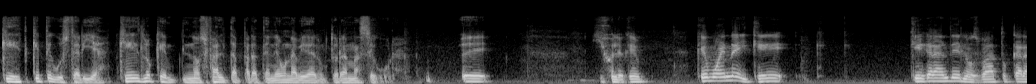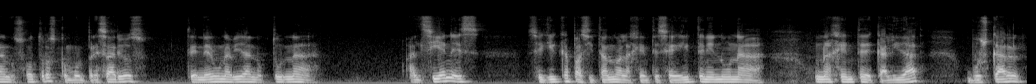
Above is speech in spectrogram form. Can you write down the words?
qué, te gustaría? ¿Qué es lo que nos falta para tener una vida nocturna más segura? Eh, híjole, qué, qué buena y qué, qué grande nos va a tocar a nosotros como empresarios tener una vida nocturna al 100 es seguir capacitando a la gente, seguir teniendo una, una gente de calidad, buscar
